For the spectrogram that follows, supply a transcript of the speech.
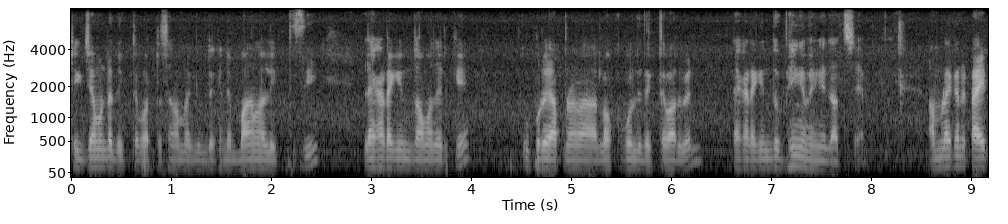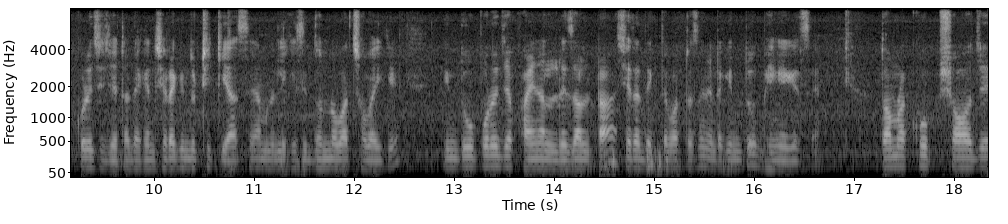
ঠিক যেমনটা দেখতে পারতেছেন, আমরা কিন্তু এখানে বাংলা লিখতেছি। লেখাটা কিন্তু আমাদেরকে উপরে আপনারা লক্ষ্য করলে দেখতে পারবেন, লেখাটা কিন্তু ভেঙে ভেঙে যাচ্ছে। আমরা এখানে টাইপ করেছি যেটা, দেখেন সেটা কিন্তু ঠিকই আছে, আমরা লিখেছি ধন্যবাদ সবাইকে। কিন্তু উপরে যে ফাইনাল রেজাল্টটা সেটা দেখতে পারতেছেন, এটা কিন্তু ভেঙে গেছে। তো আমরা খুব সহজে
